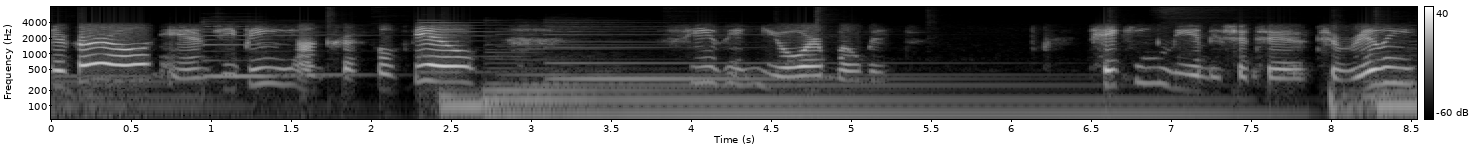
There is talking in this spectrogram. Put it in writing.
your girl, Angie B, on Chrystal's View. Seizing your moment. Taking the initiative to really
